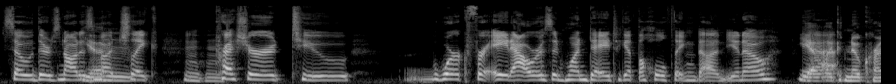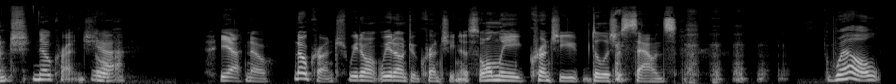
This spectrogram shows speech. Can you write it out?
So there's not as Yeah. much like mm-hmm. pressure to work for eight hours in one day to get the whole thing done, you know? Yeah, like no crunch. No crunch. Yeah. Yeah, no. No crunch. We don't we don't do crunchiness. Only crunchy delicious sounds. Well,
